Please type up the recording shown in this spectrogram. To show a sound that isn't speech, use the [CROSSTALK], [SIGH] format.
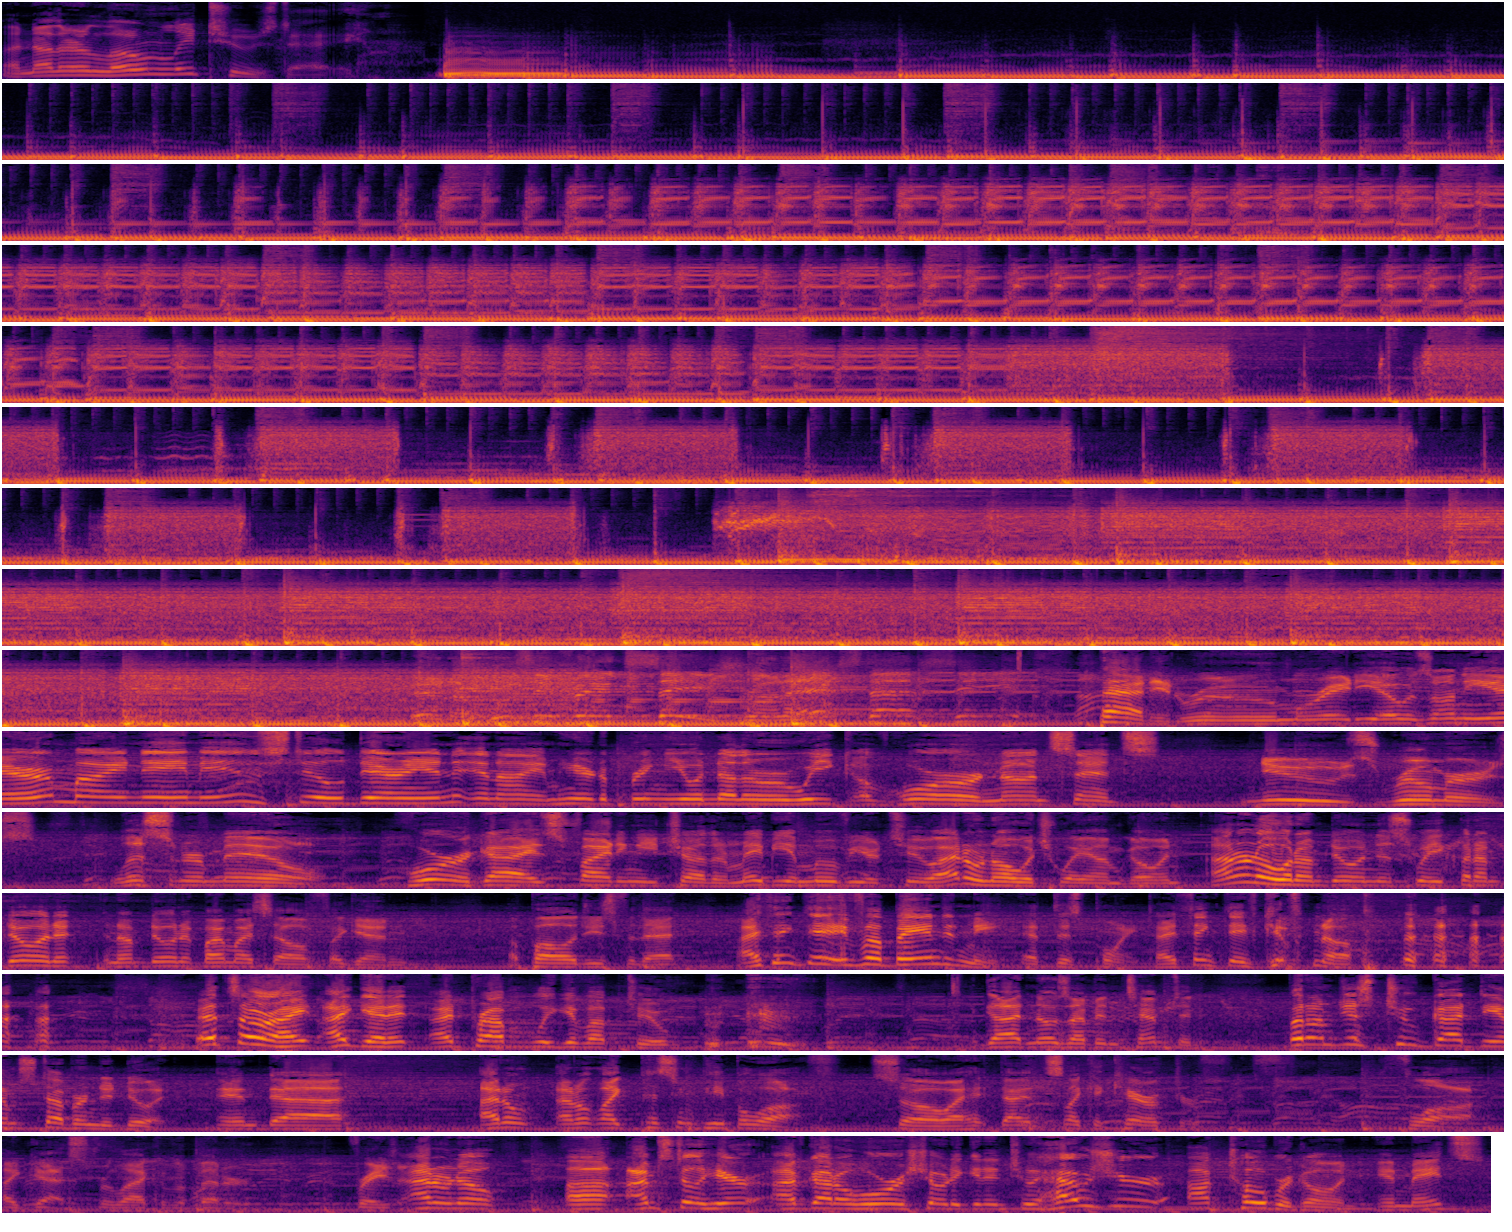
Another lonely Tuesday. My name is still Darian, and I am here to bring you another week of horror nonsense, news, rumors, listener mail, horror guys fighting each other, maybe a movie or two. I don't know which way I'm going. I don't know what I'm doing this week, but I'm doing it, and I'm doing it by myself again. Apologies for that. I think they've abandoned me at this point. I think they've [LAUGHS] given up. That's all right. I get it. I'd probably give up too. [CLEARS THROAT] God knows I've been tempted, but I'm just too goddamn stubborn to do it, and uh, I don't I don't like pissing people off. So I, it's like a character f- flaw, I guess, for lack of a better phrase. I don't know. Uh, I'm still here. I've got a horror show to get into. How's your October going, inmates?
